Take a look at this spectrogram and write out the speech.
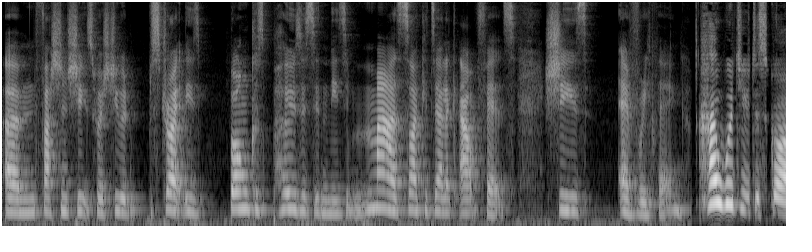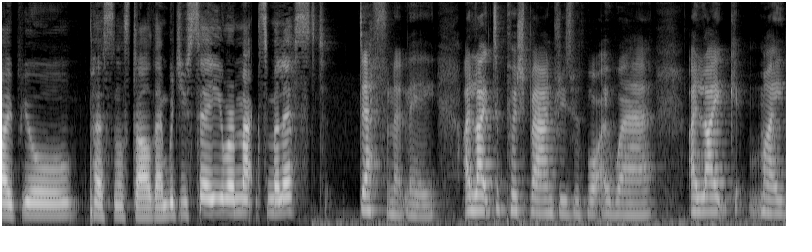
um, fashion shoots where she would strike these bonkers poses in these mad psychedelic outfits. She's everything. How would you describe your personal style then? Would you say you're a maximalist? Definitely. I like to push boundaries with what I wear. I like my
